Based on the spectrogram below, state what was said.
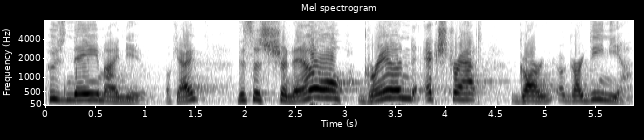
whose name i knew okay? This is chanel grand gardenia.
